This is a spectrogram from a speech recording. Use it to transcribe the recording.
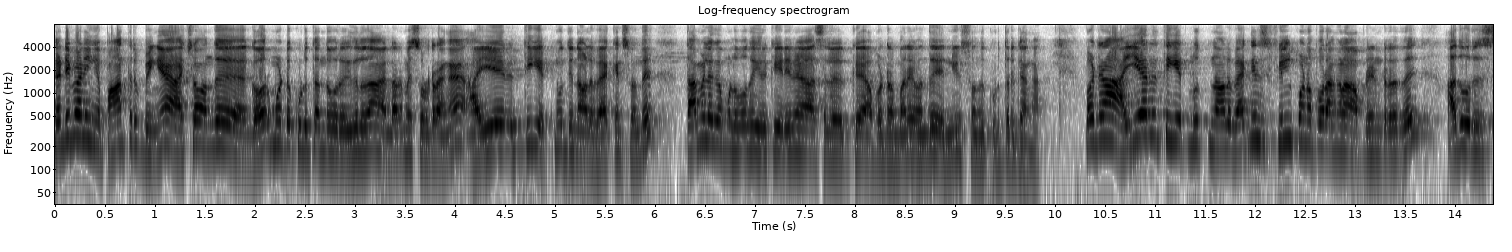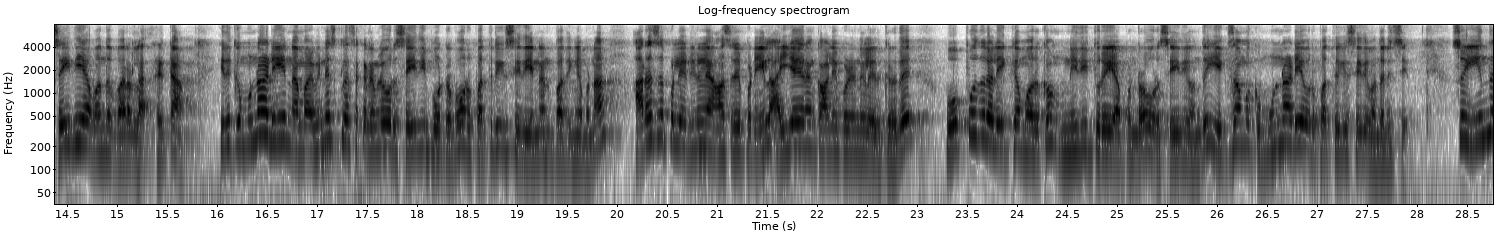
கண்டிப்பாக நீங்கள் பார்த்துருப்பீங்க. ஆக்சுவலாக வந்து கவர்மெண்ட் கொடுத்த அந்த ஒரு இதில் தான் எல்லாருமே சொல்கிறாங்க ஐயாயிரத்தி எட்நூற்றி நாலு வேகன்ஸ் வந்து தமிழகம் முழுவதும் இருக்குது இடைநிலை ஆசிரியர் இருக்குது அப்படின்ற மாதிரி வந்து நியூஸ் வந்து கொடுத்துருக்காங்க. பட் ஆனால் ஐயாயிரத்தி எட்நூற்றி நாலு வேகன்சி ஃபில் பண்ண போகிறாங்களா அப்படின்றது அது ஒரு செய்தியாக வந்து வரலை ரைட்டா இதுக்கு முன்னாடி நம்ம வினஸ் கிளாஸ் அகாடமியில் ஒரு செய்தி போட்டிருப்போம். ஒரு பத்திரிகை செய்தி என்னன்னு பார்த்தீங்க அப்படின்னா அரசு பள்ளி இடைநிலை ஆசிரியர் பணியில் ஐயாயிரம் காலி பணிகள் இருக்கிறது ஒப்புதல் அளிக்க மறுக்கும் நிதித்துறை அப்படின்ற ஒரு செய்தி வந்து எக்ஸாமுக்கு முன்னாடியே ஒரு பத்திரிகை செய்தி வந்துடுச்சு. ஸோ இந்த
